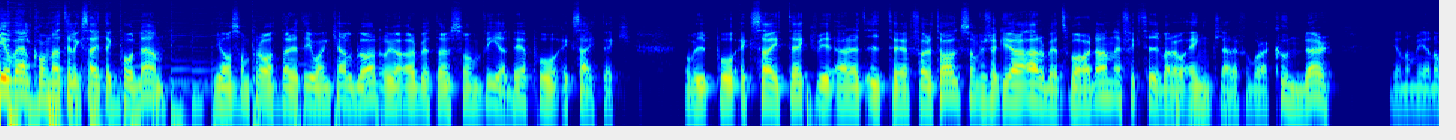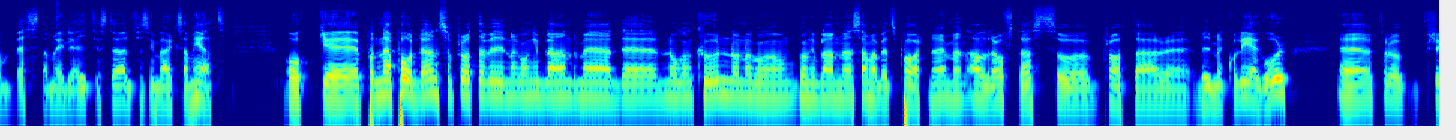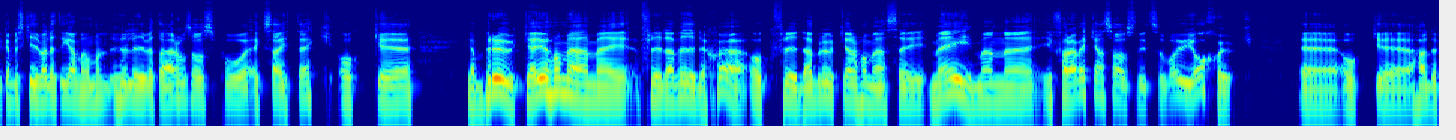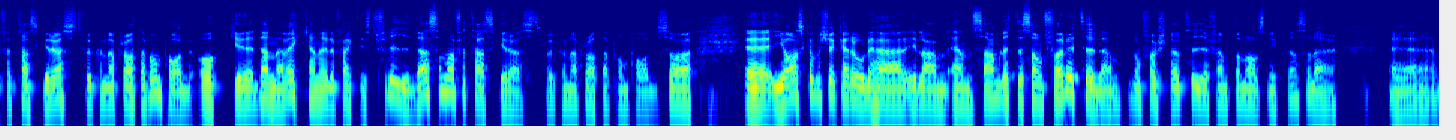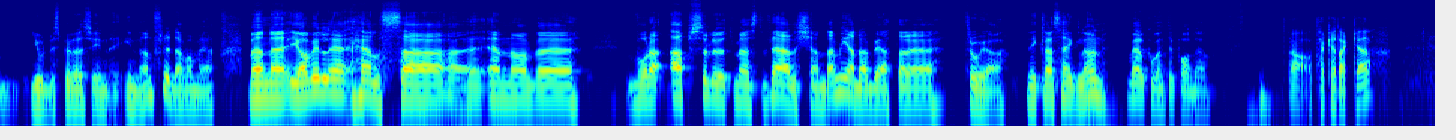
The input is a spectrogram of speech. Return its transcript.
Hej och välkomna till Excitec-podden. Jag som pratar heter Johan Kallblad och jag arbetar som vd på Excitec. Och vi på Excitec vi är ett it-företag som försöker göra arbetsvardagen effektivare och enklare för våra kunder genom att ge dem bästa möjliga it-stöd för sin verksamhet. Och eh, på den här podden så pratar vi någon gång ibland med eh, någon kund och någon gång, ibland med en samarbetspartner. Men allra oftast så pratar eh, vi med kollegor Eh, för att försöka beskriva lite grann om hur livet är hos oss på Excitec. Och eh, jag brukar ju ha med mig Frida Videsjö och Frida brukar ha med sig mig. Men eh, i förra veckans avsnitt så var ju jag sjuk eh, och eh, hade för taskig röst för att kunna prata på en podd. Och eh, denna veckan är det faktiskt Frida som har för taskig röst för att kunna prata på en podd. Så eh, jag ska försöka ro det här i land ensam, lite som förr i tiden, de första 10-15 avsnitten sådär. Eh, gjorde, spelades in innan Frida var med. Men eh, jag vill eh, hälsa en av eh, våra absolut mest välkända medarbetare, tror jag. Niklas Hägglund, välkommen till podden. Ja, tackar, tackar.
